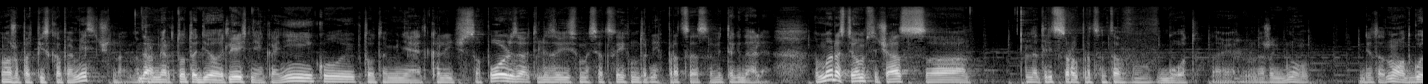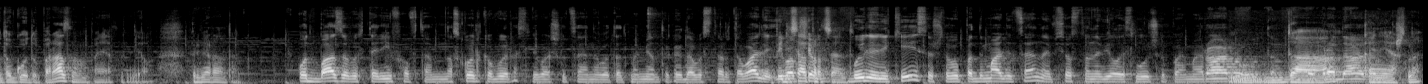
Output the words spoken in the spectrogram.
уже подписка помесячно. Например, да. кто-то делает летние каникулы, кто-то меняет количество пользователей в зависимости от своих внутренних процессов и так далее. Но мы растем сейчас на 30-40% в год, наверное. Даже, ну, где-то, ну, от года к году по-разному, понятное дело. Примерно так от базовых тарифов, там, насколько выросли ваши цены в этот момент, когда вы стартовали? 50%. И вообще, были ли кейсы, что вы поднимали цены, и все становилось лучше по МРР, там, да, по продажам? конечно.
